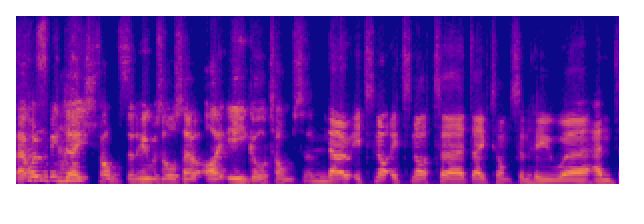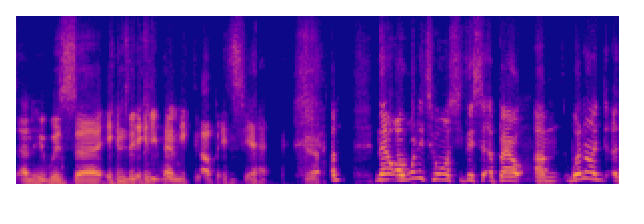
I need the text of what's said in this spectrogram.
That wouldn't be Dave Thompson, who was also I Igor Thompson. No, it's not. It's not uh, Dave Thompson who uh, and and who was uh, in, in Teletubbies. Yeah. Yeah. Um, now, I wanted to ask you this about um, when I uh,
